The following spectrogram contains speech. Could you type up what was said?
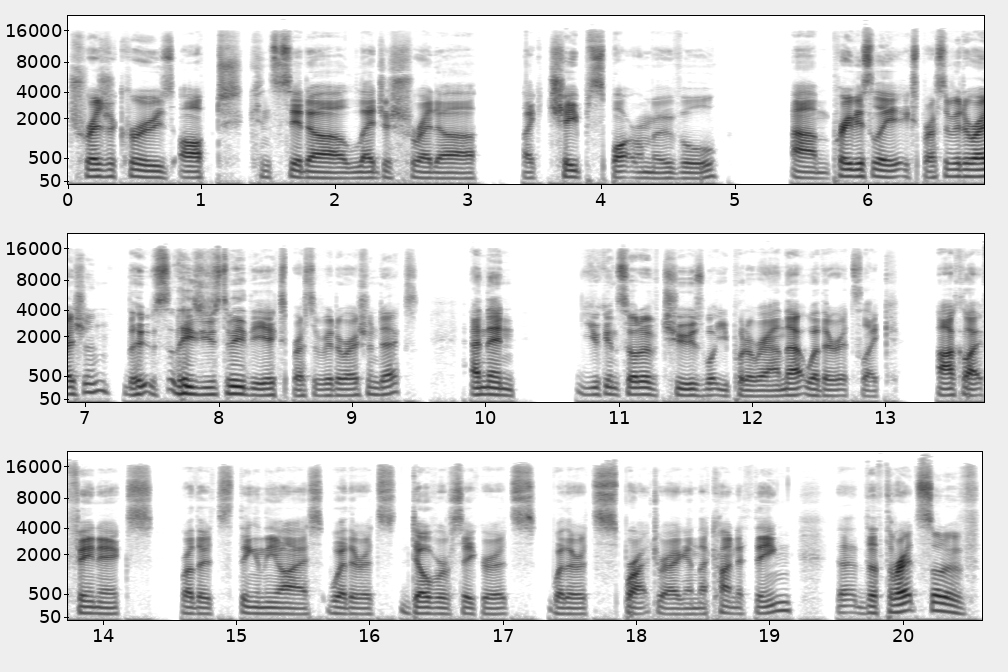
Treasure Cruise, Opt, Consider, Ledger Shredder, like cheap spot removal. Um, previously expressive iteration. These these used to be the expressive iteration decks, and then you can sort of choose what you put around that, whether it's like Arclight Phoenix, whether it's Thing in the Ice, whether it's Delver of Secrets, whether it's Sprite Dragon, that kind of thing. The, the threats sort of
